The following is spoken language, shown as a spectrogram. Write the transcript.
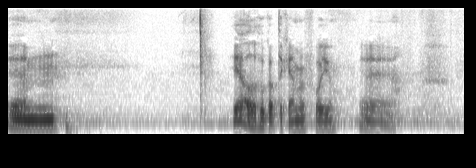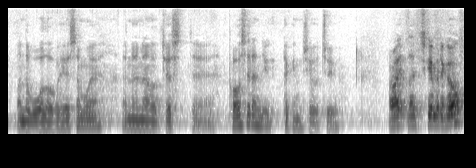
Um, yeah, I'll hook up the camera for you uh, on the wall over here somewhere, and then I'll just uh, pause it and you, I can show it to you. Alright, let's give it a go.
